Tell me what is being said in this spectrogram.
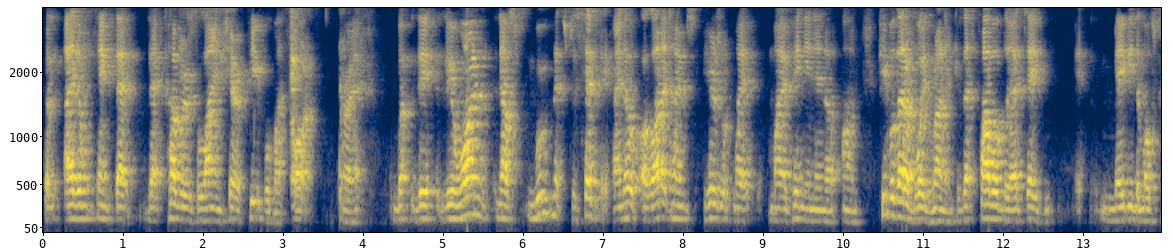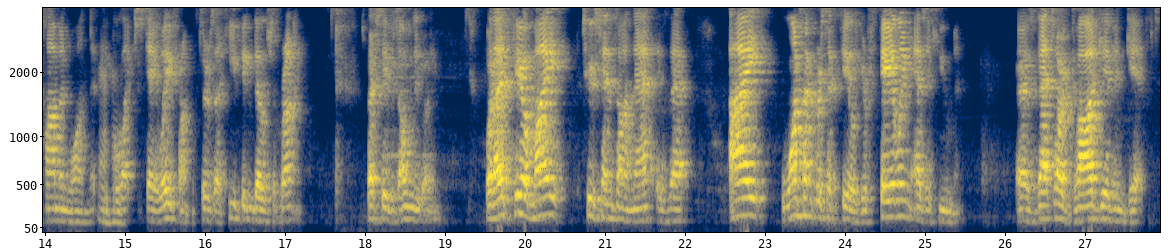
But I don't think that that covers the lion's share of people by far. right But the the one now movement specific, I know a lot of times. Here's what my my opinion in, uh, on people that avoid running because that's probably I'd say maybe the most common one that people Mhm. like to stay away from. If there's a heaping dose of running, especially if it's only running. But I feel my two cents on that is that I 100% feel you're failing as a human, as that's our God-given gift.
